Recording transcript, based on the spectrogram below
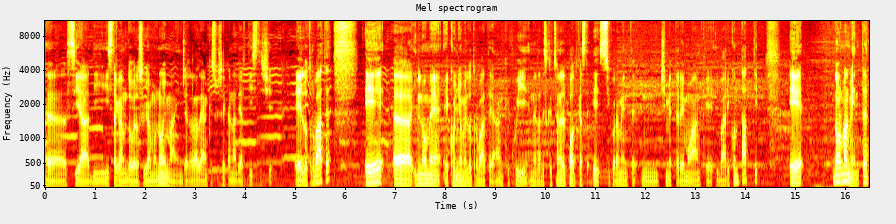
eh, sia di Instagram dove lo seguiamo noi, ma in generale anche sui suoi canali artistici e lo trovate. E il nome e cognome lo trovate anche qui nella descrizione del podcast e sicuramente mh, ci metteremo anche i vari contatti. E normalmente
